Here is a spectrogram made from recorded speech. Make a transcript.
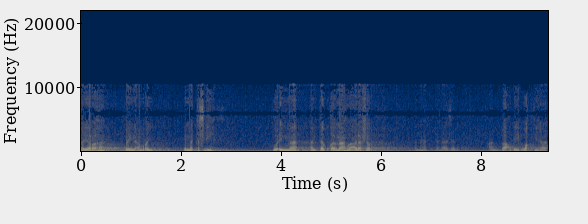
خيرها بين أمرين إما التسريح وإما أن تبقى معه على شرط أنها تتنازل عن بعض وقتها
